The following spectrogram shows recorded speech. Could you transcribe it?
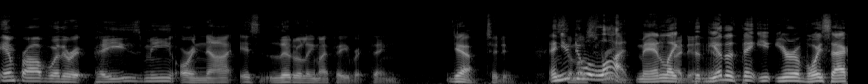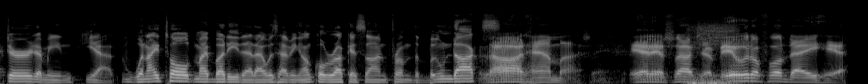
improv, whether it pays me or not, is literally my favorite thing Yeah. to do. And It's you do a lot, freedom. man. Like do, the, the yeah. other thing, you, you're a voice actor. I mean, yeah. When I told my buddy that I was having Uncle Ruckus on from the Boondocks, Lord have mercy. It is such a beautiful day here.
